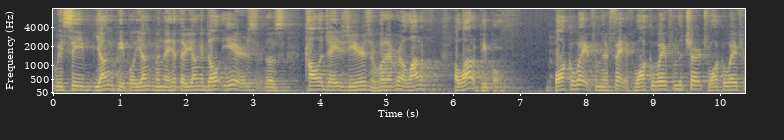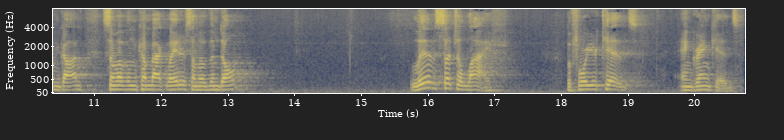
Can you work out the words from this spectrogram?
we see young people, young when they hit their young adult years, those college age years or whatever, a lot of a lot of people walk away from their faith, walk away from the church, walk away from God. Some of them come back later, some of them don't. Live such a life before your kids and grandkids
